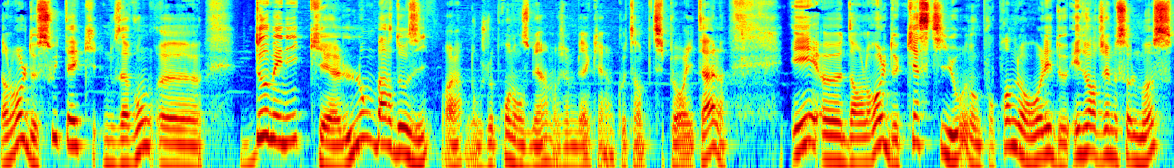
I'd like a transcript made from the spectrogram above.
Dans le rôle de Sweetek, nous avons Dominique Voilà, donc je le prononce bien. Moi, j'aime bien qu'il y ait un côté un petit peu oriental. Et euh, dans le rôle de Castillo, donc pour prendre le relais de Edward James Olmos,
